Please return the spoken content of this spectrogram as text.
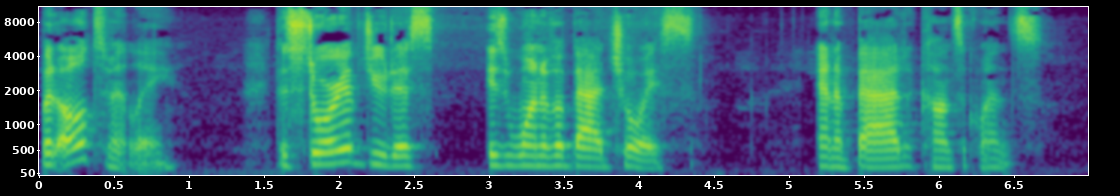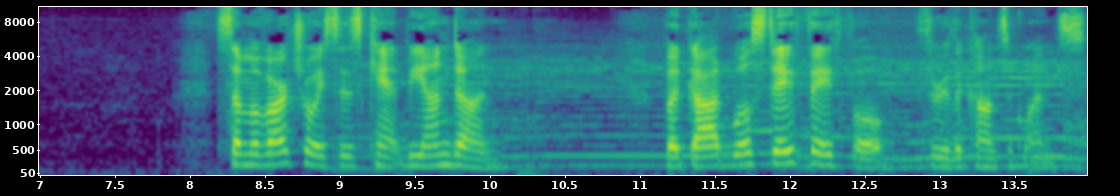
But ultimately, the story of Judas is one of a bad choice and a bad consequence. Some of our choices can't be undone, but God will stay faithful through the consequence.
